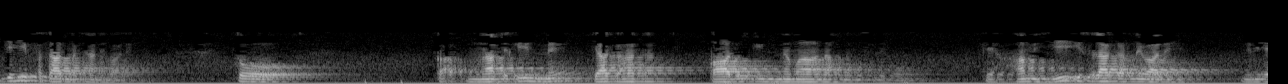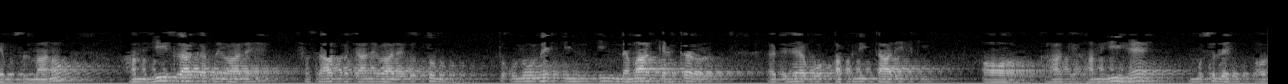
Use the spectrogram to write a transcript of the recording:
یہی فساد مچانے والے تو منافقین نے کیا کہا تھا؟ قالو انما نحن مسلمون، کہ ہم ہی اصلاح کرنے والے ہیں۔ یعنی اے مسلمانوں، ہم ہی اصلاح کرنے والے ہیں، فساد بچانے والے تو تم ہو۔ تو انہوں نے ان نما کہہ کر جو ہے وہ اپنی تعریف کی۔ اور کہا کہ ہم ہی ہیں مسلح اور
